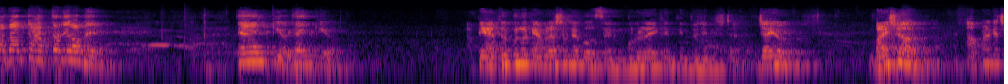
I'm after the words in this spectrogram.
সবাই একটা হাততালি হবে। থ্যাংক ইউ থ্যাংক ইউ আপনি এতগুলো ক্যামেরার সামনে বলছেন, মনে রাখেন কিন্তু জিনিসটা। যাই হোক বাড়ি সাহেব, আপনার কাছে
